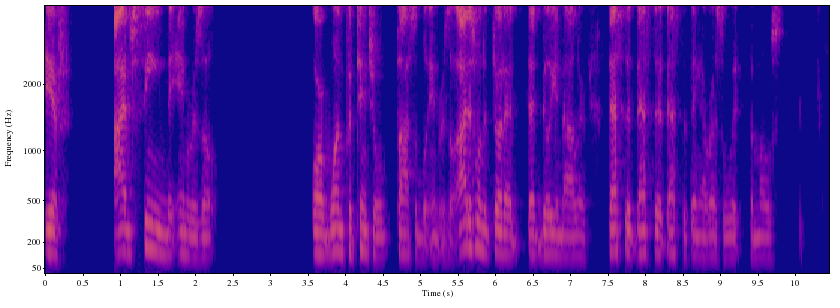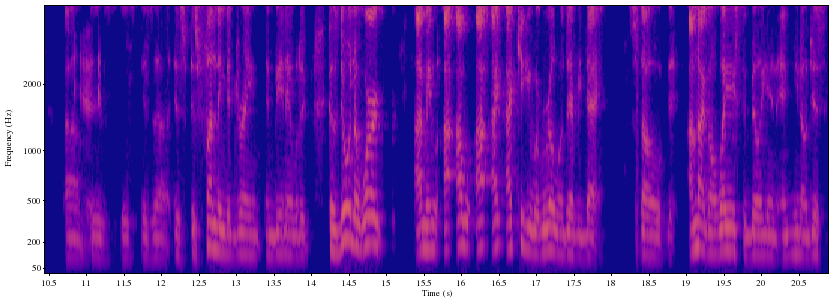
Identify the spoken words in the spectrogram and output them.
if I've seen the end result or one potential possible end result. I just want to throw that that billion dollar. That's the that's the that's the thing I wrestle with the most. Um, Yeah. is is is uh is, is funding the dream and being able to because doing the work. I mean, I, I I I kick it with real ones every day. So I'm not going to waste a billion and you know just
